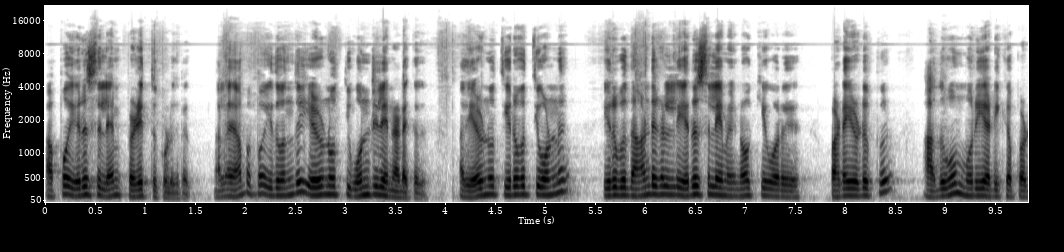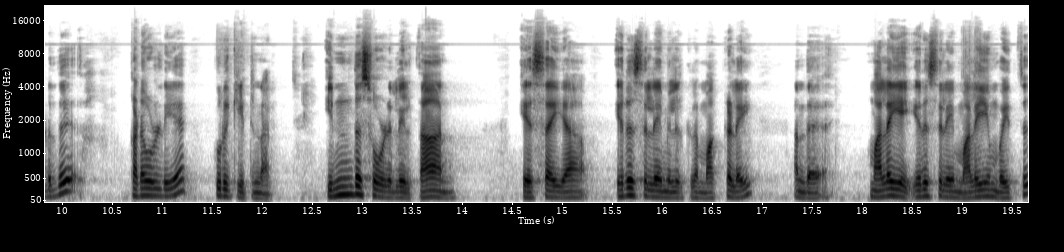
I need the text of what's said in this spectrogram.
அப்போது எருசலேம் பிழைத்து கொள்கிறது. நல்லா அப்போ இது வந்து எழுநூற்றி ஒன்றிலே நடக்குது. அது எழுநூற்றி இருபத்தி ஒன்று இருபது ஆண்டுகளில் எருசலேமை நோக்கி ஒரு படையெடுப்பு அதுவும் முறியடிக்கப்படுது கடவுளுடைய குறுக்கீட்டினால். இந்த சூழலில் தான் எஸ்ஐயா எருசலேமில் இருக்கிற மக்களை அந்த மலையை எருசிலை மலையும் வைத்து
